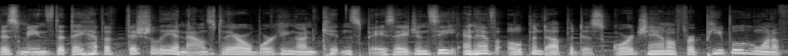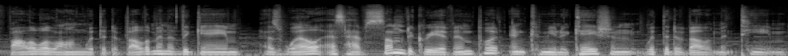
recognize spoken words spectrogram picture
This means that they have officially announced they are working on Kitten Space Agency and have opened up a Discord channel for people who want to follow along with the development of the game, as well as have some degree of input and communication with the development team.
